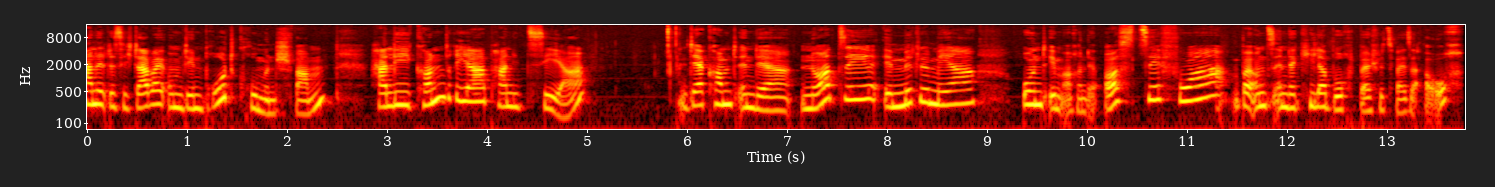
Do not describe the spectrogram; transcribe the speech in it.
handelt es sich dabei um den Brotkrumenschwamm Halichondria panicea. Der kommt in der Nordsee, im Mittelmeer und eben auch in der Ostsee vor. Bei uns in der Kieler Bucht beispielsweise auch.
